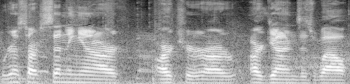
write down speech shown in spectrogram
We're gonna start sending in our archer, our, our guns as well.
